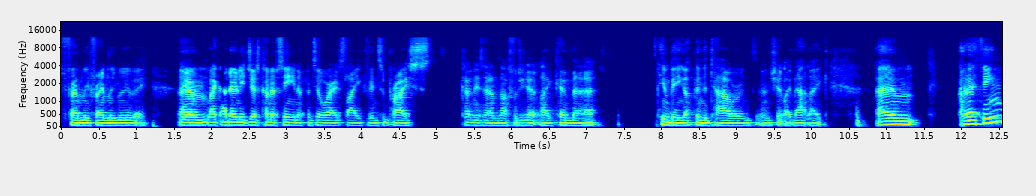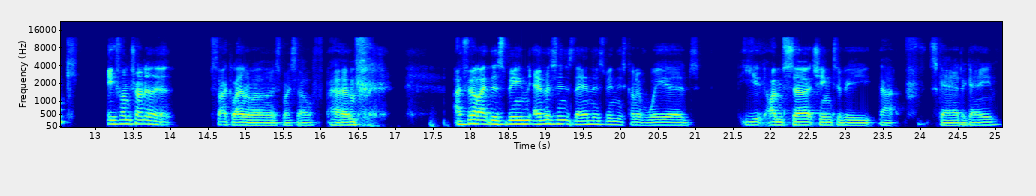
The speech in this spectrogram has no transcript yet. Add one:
family friendly movie. Um, like I'd only just kind of seen up until where it's like Vincent Price cutting his hands off and shit, like and uh, him being up in the tower and, and shit like that. Like, um, and I think if I'm trying to psychoanalyze myself, um, I feel like there's been ever since then. There's been this kind of weird. You, I'm searching to be that scared again.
